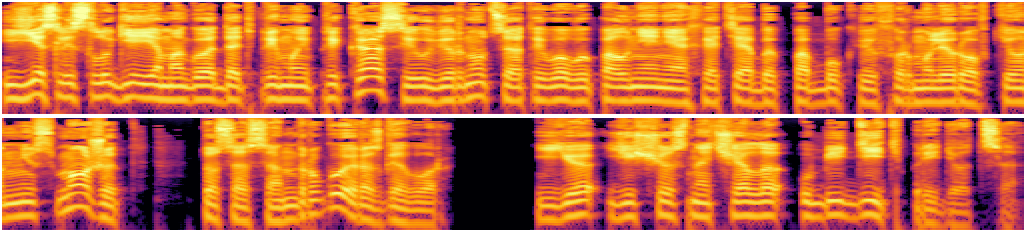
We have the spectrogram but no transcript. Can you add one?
Если слуге я могу отдать прямой приказ и увернуться от его выполнения хотя бы по букве формулировки он не сможет, то с Асан другой разговор. Ее еще сначала убедить придется.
